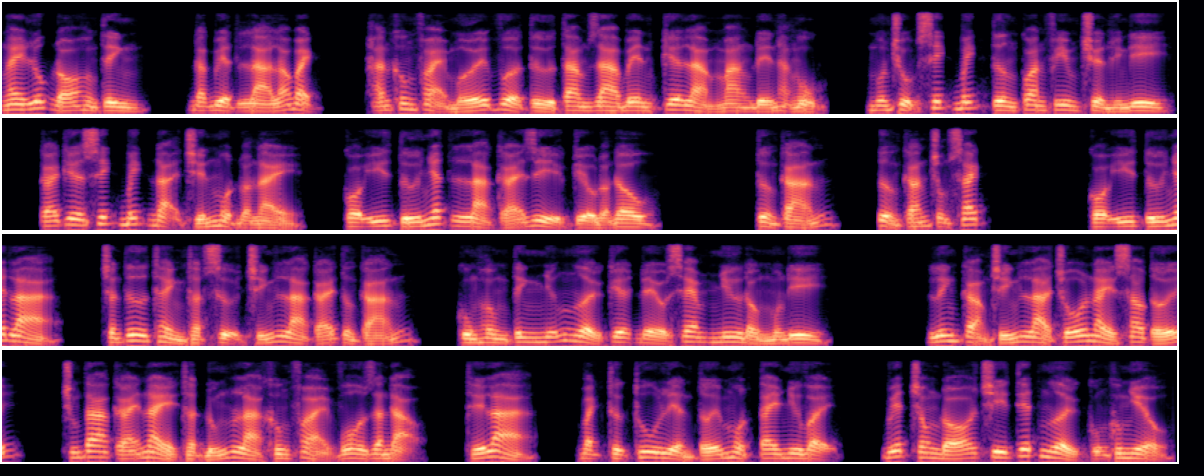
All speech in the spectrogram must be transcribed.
Ngay lúc đó hồng tinh, đặc biệt là lão bạch, hắn không phải mới vừa từ tam gia bên kia làm mang đến hạng mục, muốn chụp xích bích tương quan phim truyền hình đi, cái kia xích bích đại chiến một đoạn này, có ý tứ nhất là cái gì kiểu đoạn đâu? Tưởng cán tưởng cán trộm sách có ý tứ nhất là, trần tư thành thật sự chính là cái tường cán, cùng hồng tinh những người kia đều xem như đồng môn đi. Linh cảm chính là chỗ này sao tới, chúng ta cái này thật đúng là không phải vô gian đạo. Thế là, bạch thực thu liền tới một tay như vậy, biết trong đó chi tiết người cũng không nhiều,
